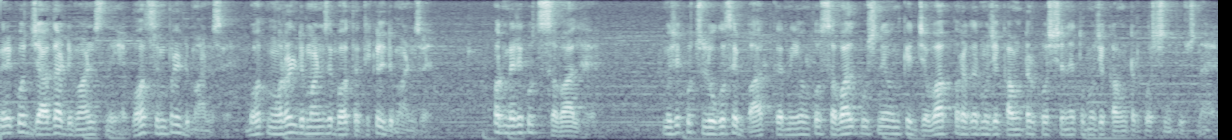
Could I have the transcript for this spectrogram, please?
मेरे कुछ ज़्यादा डिमांड्स नहीं है, बहुत सिंपल डिमांड्स हैं, बहुत मॉरल डिमांड्स है, बहुत एथिकल डिमांड्स हैं। और मेरे कुछ सवाल है। मुझे कुछ लोगों से बात करनी है, उनको सवाल पूछने हैं, उनके जवाब पर अगर मुझे काउंटर क्वेश्चन है तो मुझे काउंटर क्वेश्चन पूछना है।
